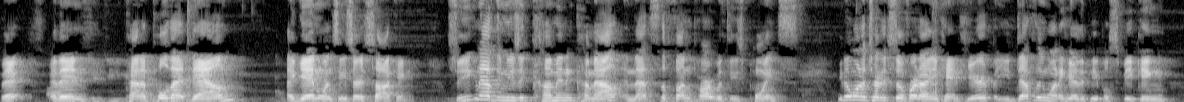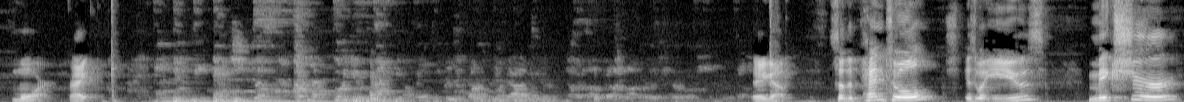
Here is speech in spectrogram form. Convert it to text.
there, and then kind of pull that down again once he starts talking. So you can have the music come in and come out, and that's the fun part with these points. You don't want to turn it so far down you can't hear it, but you definitely want to hear the people speaking more, right? There you go. So the pen tool is what you use. Make sure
